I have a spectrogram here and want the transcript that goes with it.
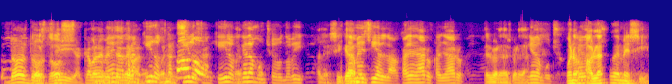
2-2, 2-2. sí, acaba de Bueno, meter Venga, Levante, tranquilo, bueno. tranquilo, tranquilo, que queda mucho, David. Vale, sí, Está queda Messi al lado, callaros, callaros. Es verdad, es verdad. Queda mucho. Bueno, queda hablando de Messi,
